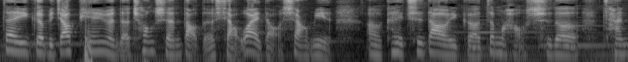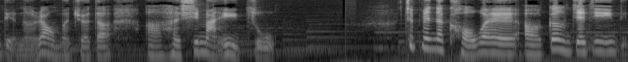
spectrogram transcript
在一个比较偏远的冲绳岛的小外岛上面，呃，可以吃到一个这么好吃的餐点呢，让我们觉得呃很心满意足。这边的口味呃更接近一点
